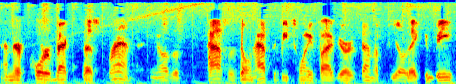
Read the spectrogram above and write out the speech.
and they're quarterback's best friend. You know, the passes don't have to be 25 yards down the field. They can be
